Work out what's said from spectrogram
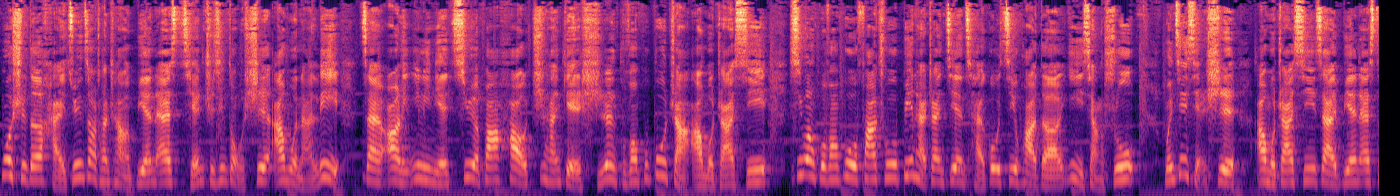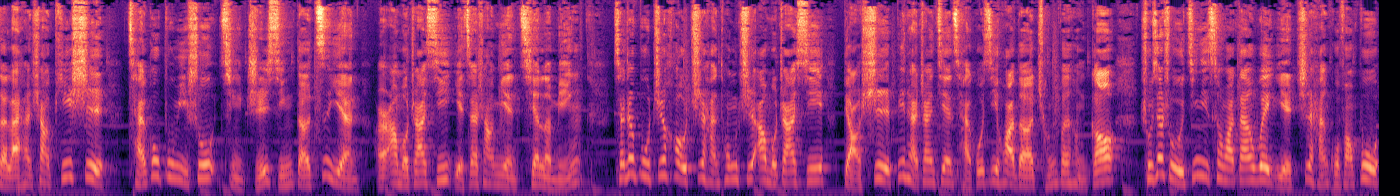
莫什德海军造船厂 BNS 前执行董事阿姆南利在2010年7月8号致函给时任国防部部长阿莫扎西，希望国防部发出滨海战舰采购计划的意向书。文件显示，阿莫扎西在 BNS 的来函上批示“采购部秘书请执行”的字眼，而阿莫扎西也在上面签了名。财政部之后致函通知阿莫扎西，表示滨海战舰采购计划的成本很高。首相署经济策划单位也致函国防部，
